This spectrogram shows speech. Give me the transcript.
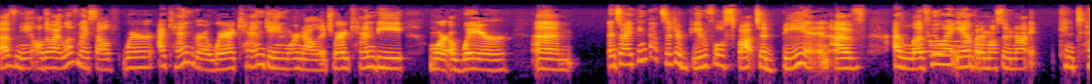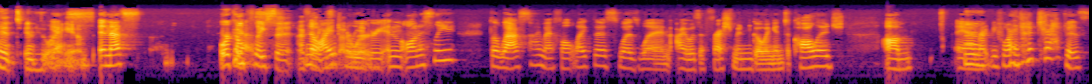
of me although i love myself where i can grow where i can gain more knowledge where i can be more aware um, and so I think that's such a beautiful spot to be in of I love who I am, but I'm also not content in who yes. I am. And that's or complacent. Yes. I no, like I totally agree. And honestly, the last time I felt like this was when I was a freshman going into college. Um, and mm. right before I met Travis.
